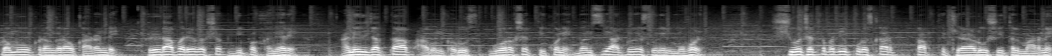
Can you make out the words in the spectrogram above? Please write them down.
प्रमुख रंगराव कारंडे क्रीडा पर्यवेक्षक दीपक कन्हेरे अनिल जगताप अरुण कडूस गोरक्षक तिकोने बन्सी आटवे सुनील मोहोळ शिवछत्रपती पुरस्कार प्राप्त खेळाडू शीतल मारणे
